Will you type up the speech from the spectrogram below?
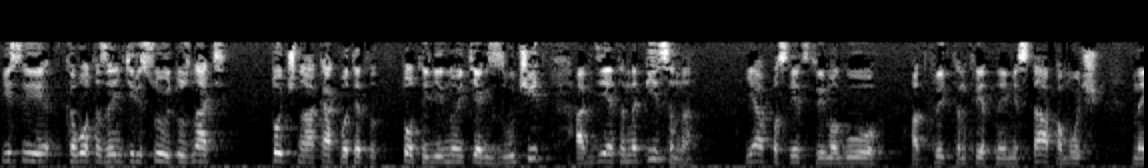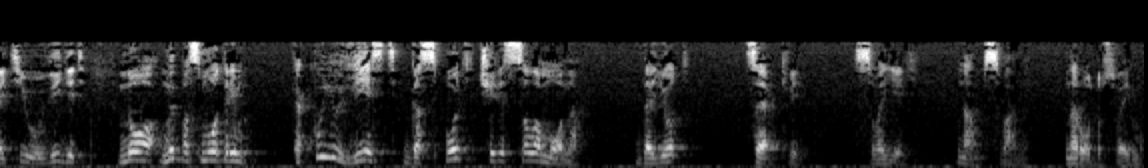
Если кого-то заинтересует узнать точно, а как вот этот тот или иной текст звучит, а где это написано, я впоследствии могу открыть конкретные места, помочь найти, увидеть. Но мы посмотрим, какую весть Господь через Соломона дает церкви своей, нам с вами, народу своему.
